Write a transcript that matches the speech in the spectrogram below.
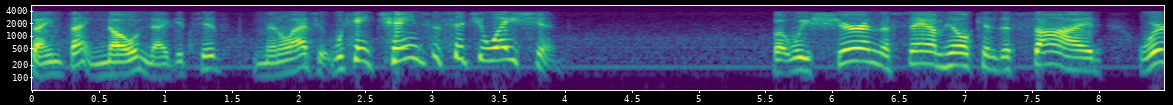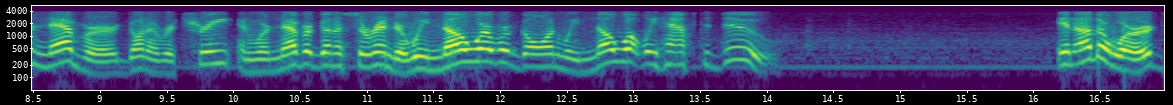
Same thing, no negative mental attitude. We can't change the situation. But we sure in the Sam Hill can decide we're never going to retreat and we're never going to surrender. We know where we're going, we know what we have to do. In other words,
